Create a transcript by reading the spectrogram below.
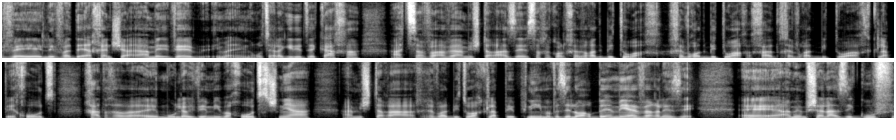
ולוודא אכן שאם אני רוצה להגיד את זה ככה הצבא והמשטרה זה סך הכל חברת ביטוח. חברות ביטוח אחת חברת ביטוח כלפי חוץ אחת מול אויבים מבחוץ שנייה המשטרה חברת ביטוח כלפי פנים אבל זה לא הרבה מעבר לזה. הממשלה זה גוף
